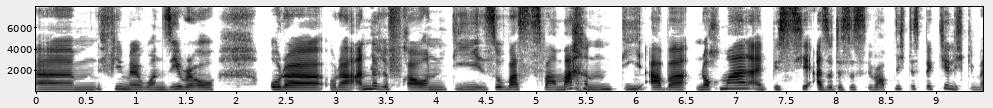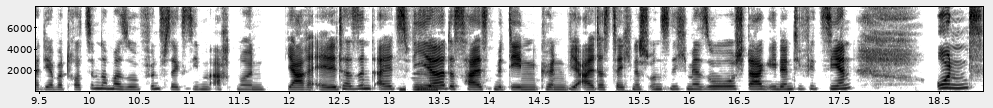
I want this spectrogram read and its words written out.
ähm, Female One Zero oder oder andere Frauen, die so was zwar machen, die aber noch mal ein bisschen also, das ist überhaupt nicht despektierlich gemeint, die aber trotzdem noch mal so 5, 6, 7, 8, 9 Jahre älter sind als Mhm. wir. Das heißt, mit denen können wir alterstechnisch uns nicht mehr so stark identifizieren. Und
